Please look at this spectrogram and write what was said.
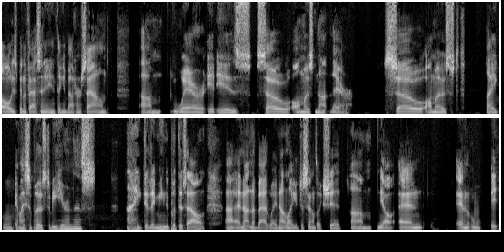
always been a fascinating thing about her sound, um, where it is so almost not there, so almost like, Mhm. am I supposed to be hearing this? Like, did they mean to put this out? Uh, and not in a bad way, not like it just sounds like shit. Um, you know, and and it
